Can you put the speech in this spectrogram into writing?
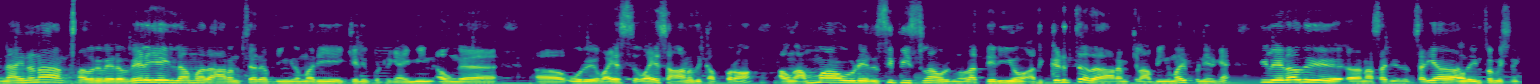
நான் என்னன்னா அவர் வேற வேலையே இல்லாம அதை ஆரம்பிச்சாரு அப்படிங்கிற மாதிரி கேள்விப்பட்டிருக்கேன். ஐ மீன் அவங்க ஒரு வயசு வயசு ஆனதுக்கு அப்புறம் அவங்க அம்மாவுடைய ரெசிபிஸ்லாம் அவருக்கு நல்லா தெரியும். அதுக்கடுத்து அதை ஆரம்பிக்கலாம் அப்படிங்கிற மாதிரி பண்ணியிருக்கேன். இதுல ஏதாவது நான் சரி சரியா அந்த இன்ஃபர்மேஷன்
